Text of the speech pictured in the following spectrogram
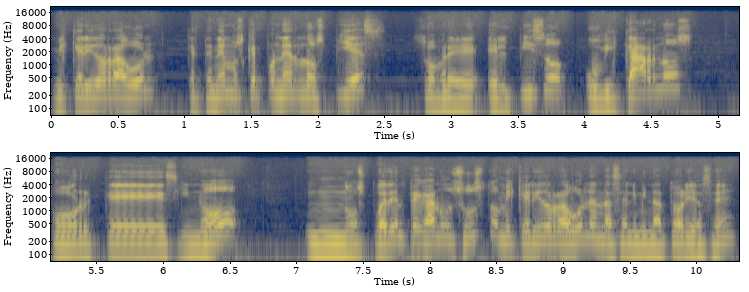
mi querido Raúl, que tenemos que poner los pies sobre el piso, ubicarnos, porque si no, nos pueden pegar un susto, mi querido Raúl, en las eliminatorias, ¿eh?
